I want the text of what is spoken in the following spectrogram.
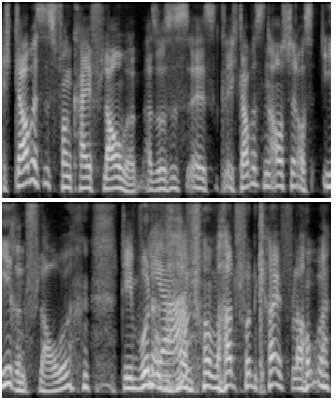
ich glaube, es ist von Kai Pflaume. Also es ist, ich glaube, es ist ein Ausschnitt aus Ehrenflaue, dem wunderbaren ja. Format von Kai Pflaume,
